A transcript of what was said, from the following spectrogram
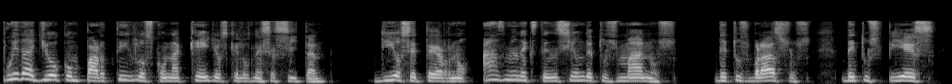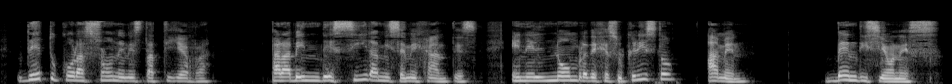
pueda yo compartirlos con aquellos que los necesitan. Dios eterno, hazme una extensión de tus manos, de tus brazos, de tus pies, de tu corazón en esta tierra, para bendecir a mis semejantes. En el nombre de Jesucristo. Amén. Bendiciones.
